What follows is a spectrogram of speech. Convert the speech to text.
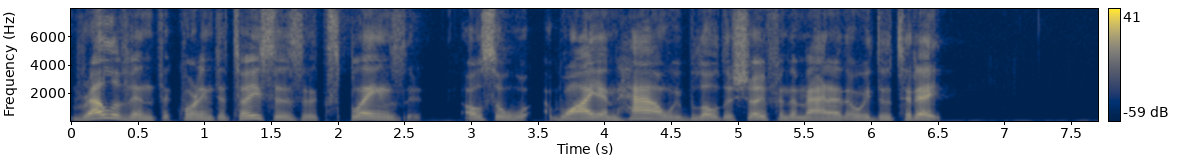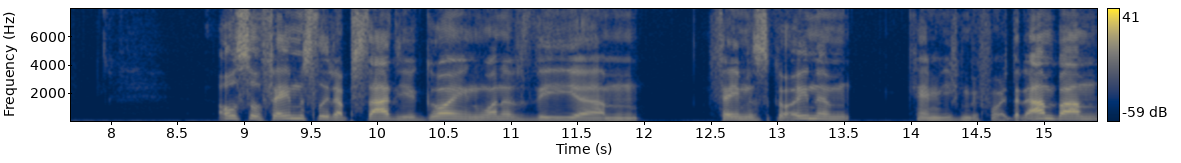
relevant, according to Tosis, it explains also why and how we blow the shofar in the manner that we do today. Also, famously, Rab Saadia Gaon, one of the um, famous Goinim, came even before the Rambam,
